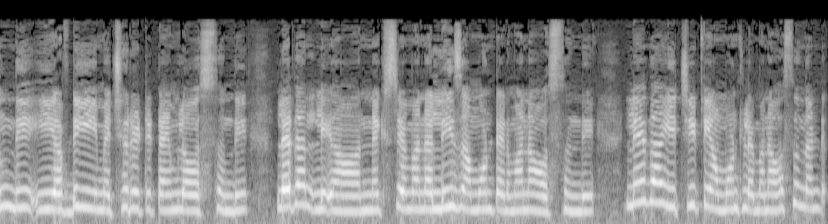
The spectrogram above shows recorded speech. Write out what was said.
ఉంది ఈ ఎఫ్డి ఈ మెచ్యూరిటీ టైంలో వస్తుంది లేదా నెక్స్ట్ ఏమైనా లీజ్ అమౌంట్ ఏమైనా వస్తుంది లేదా ఈ చీటీ అమౌంట్లో ఏమైనా వస్తుందంటే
